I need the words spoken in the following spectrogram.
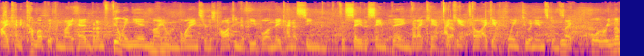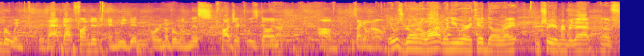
I kind of come up with in my head. But I'm filling in my own mm-hmm. blanks or just talking to people, and they kind of seem to say the same thing. But I can't I can't tell I can't point to an instance like, well, remember when that got funded and we didn't, or remember when this project was done? Because um, I don't know. it was growing a lot when you were a kid, though, right? I'm sure you remember that. Of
